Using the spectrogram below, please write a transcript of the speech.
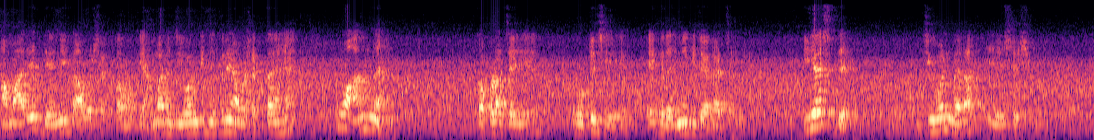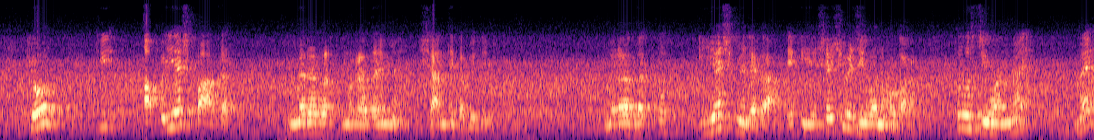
हमारी दैनिक आवश्यकताओं की, हमारे जीवन की जितनी आवश्यकताएँ हैं, वो अन्न है। कपड़ा चाहिए, रोटी चाहिए, एक रहने की जगह चाहिए। यश दे। जीवन मेरा यशस्वी। क्यों? कि अपयश पाकर मेरे हृदय में शांति कभी नहीं मेरे को यश मिलेगा, एक यशस्वी जीवन होगा। तो उस जीवन में मैं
